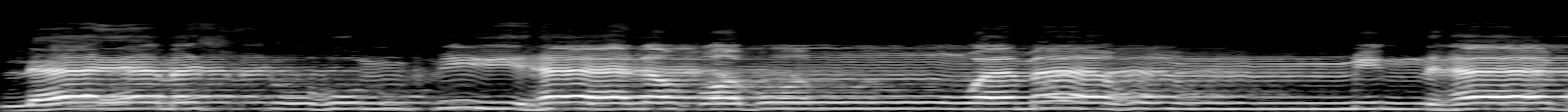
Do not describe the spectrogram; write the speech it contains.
لا نصبوا وما هم منها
